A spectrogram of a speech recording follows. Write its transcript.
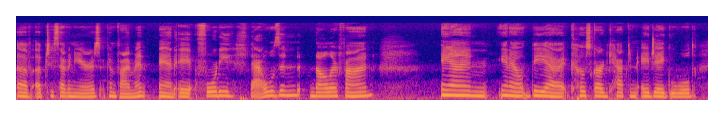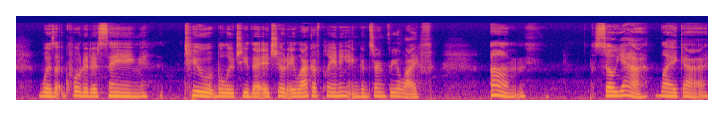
of up to seven years confinement and a $40,000 fine. And, you know, the uh, Coast Guard Captain AJ Gould was quoted as saying to Baluchi that it showed a lack of planning and concern for your life. Um, so yeah, like, uh,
